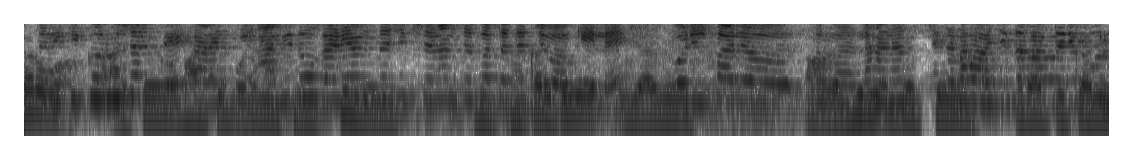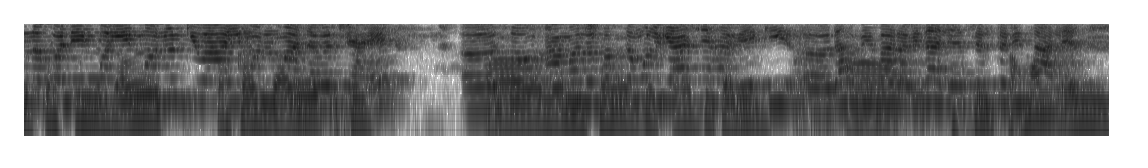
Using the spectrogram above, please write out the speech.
तरी ती करू शकते. कारण की आम्ही दोघांनी आमचं शिक्षण आमच्या स्वतःच्या जीवावर केले. केलंय. वडील फार लहान भावाची जबाबदारी पूर्णपणे बहीण म्हणून किंवा आई म्हणून माझ्यावरती आहे. सो आम्हाला फक्त मुलगी अशी हवी आहे की दहावी बारावी झाली असेल तरी चालेल.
